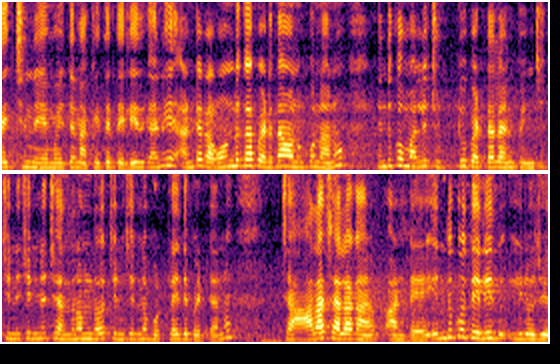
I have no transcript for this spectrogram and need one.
తెచ్చింది ఏమైతే నాకైతే తెలియదు కానీ అంటే రౌండ్గా పెడదాం అనుకున్నాను. ఎందుకో మళ్ళీ చుట్టూ పెట్టాలనిపించి చిన్న చిన్న చందనంలో చిన్న చిన్న బొట్లు అయితే పెట్టాను. చాలా చాలా అంటే ఎందుకో తెలియదు ఈరోజు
